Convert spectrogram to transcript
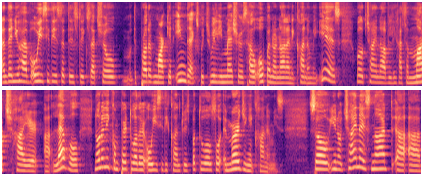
And then you have OECD statistics that show the product market index, which really measures how open or not an economy is. Well, China obviously has a much higher uh, level, not only compared to other OECD countries, but to also emerging economies. So, you know, China is not uh, uh,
